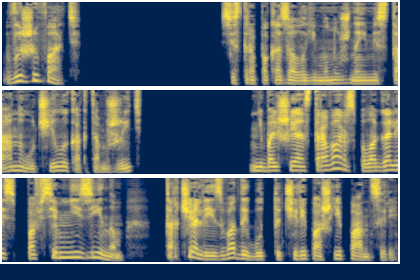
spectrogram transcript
выживать. Сестра показала ему нужные места, научила, как там жить. Небольшие острова располагались по всем низинам, торчали из воды, будто черепашьи панцири.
